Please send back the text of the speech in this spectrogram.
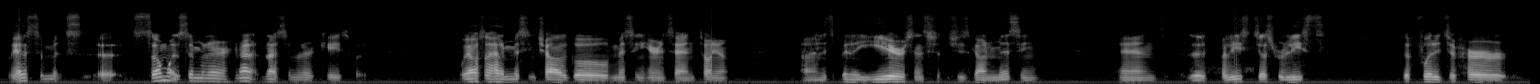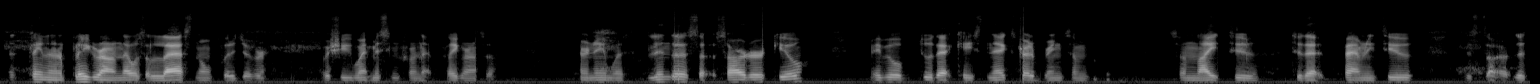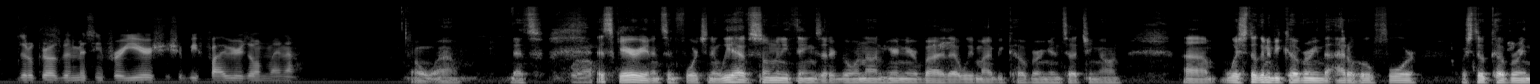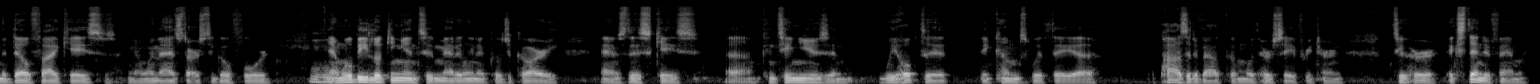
We had a uh, somewhat similar not not similar case, but we also had a missing child go missing here in San Antonio, and it's been a year since she's gone missing, and the police just released the footage of her playing on a playground. That was the last known footage of her, where she went missing from that playground. So her name was Linda Sardar Khil. Maybe we'll do that case next. Try to bring some some light to to that family too. This the little girl's been missing for a year. She should be five years old by now. Oh wow, that's Wow. that's scary and it's unfortunate. We have so many things that are going on here nearby that we might be covering and touching on. Um, we're still going to be covering the Idaho Four. We're still covering the Delphi case. You know when that starts to go forward, Mhm. and we'll be looking into Madalina Cojocari as this case uh, continues, and we hope that it comes with a, uh, positive outcome with her safe return to her extended family.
